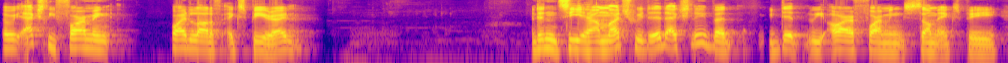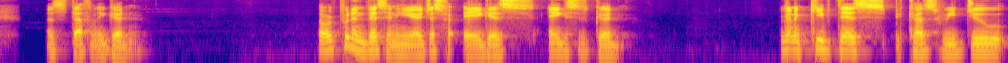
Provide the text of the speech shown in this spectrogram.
So we're actually farming quite a lot of XP, right? I didn't see how much we did actually, but we did. We are farming some XP. That's definitely good. So we're putting this in here just for Aegis. Aegis is good. We're gonna keep this because we do.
